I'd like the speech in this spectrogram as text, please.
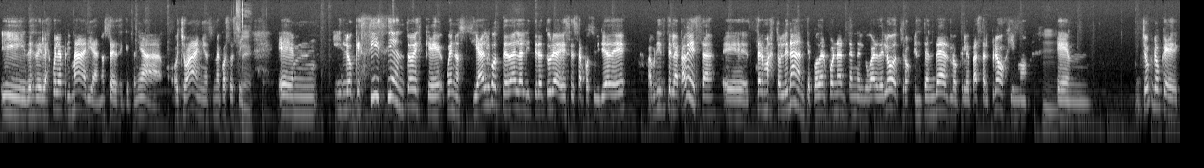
y desde la escuela primaria, no sé, desde que tenía ocho años, una cosa así. Em, y lo que sí siento es que, bueno, si algo te da la literatura es esa posibilidad de abrirte la cabeza, eh, ser más tolerante, poder ponerte en el lugar del otro, entender lo que le pasa al prójimo. Mm. Em, yo creo que,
